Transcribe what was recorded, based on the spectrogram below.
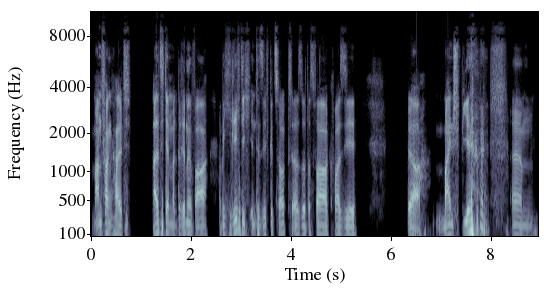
Am Anfang halt, als ich dann mal drinne war, habe ich richtig intensiv gezockt. Also das war quasi ja mein Spiel. ähm,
